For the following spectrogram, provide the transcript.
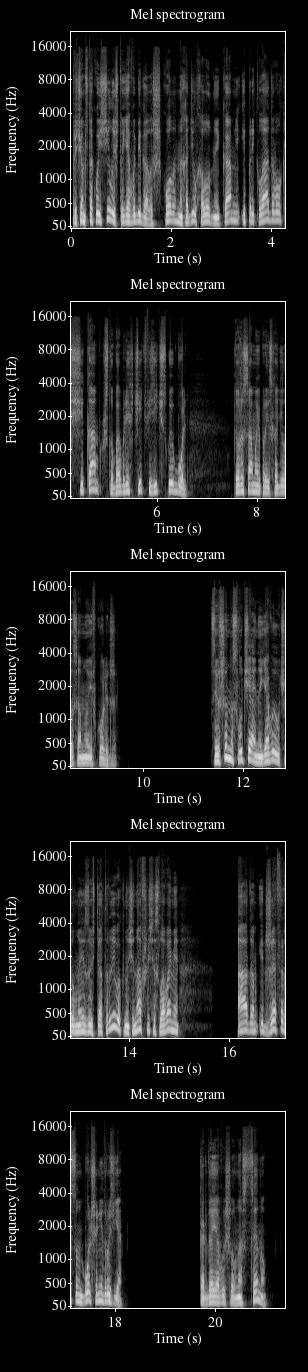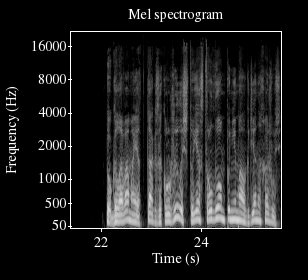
причем с такой силой, что я выбегал из школы, находил холодные камни и прикладывал к щекам, чтобы облегчить физическую боль. То же самое происходило со мной и в колледже. Совершенно случайно я выучил наизусть отрывок, начинавшийся словами «Адам и Джефферсон больше не друзья». Когда я вышел на сцену, то голова моя так закружилась, что я с трудом понимал, где нахожусь.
